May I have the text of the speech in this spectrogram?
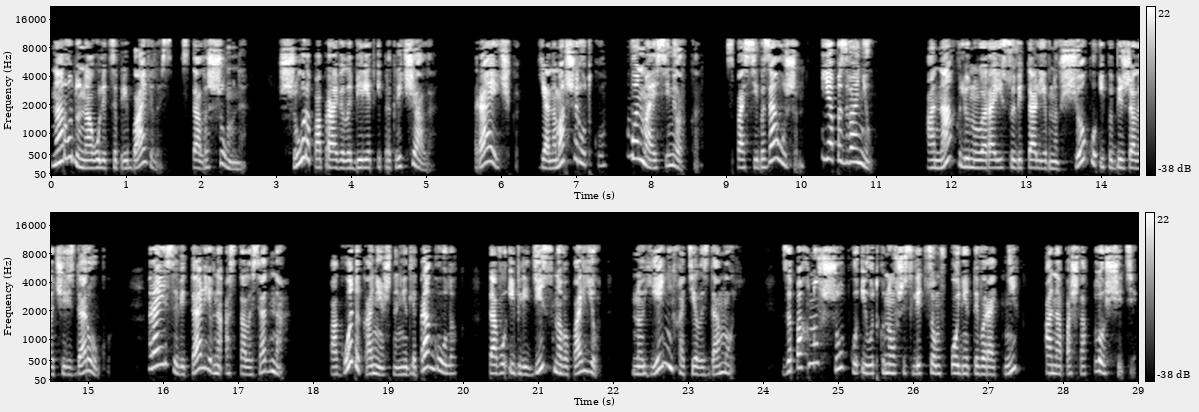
Народу на улице прибавилось, стало шумно. Шура поправила берет и прокричала. «Раечка, я на маршрутку. Вон моя семерка. Спасибо за ужин. Я позвоню». Она клюнула Раису Витальевну в щеку и побежала через дорогу. Раиса Витальевна осталась одна. Погода, конечно, не для прогулок. Того и гляди, снова польет. Но ей не хотелось домой. Запахнув шубку и уткнувшись лицом в поднятый воротник, она пошла к площади.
